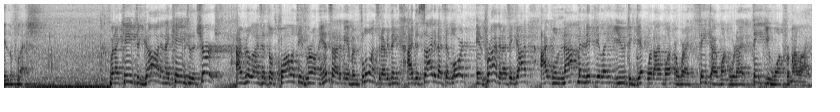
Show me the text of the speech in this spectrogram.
in the flesh. When I came to God and I came to the church, I realized that those qualities were on the inside of me of influence and everything. I decided, I said, Lord, in private, I said, God, I will not manipulate you to get what I want or what I think I want, or what I think you want for my life.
